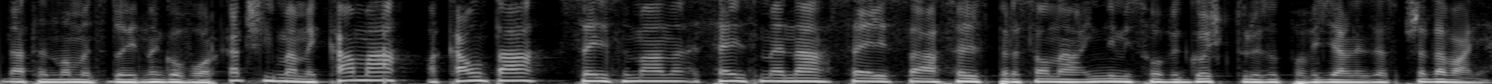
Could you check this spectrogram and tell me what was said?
na ten moment do jednego worka, czyli mamy kama, accounta, salesmana, salesmana, salesa, salespersona, innymi słowy gość, który jest odpowiedzialny za sprzedawanie.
